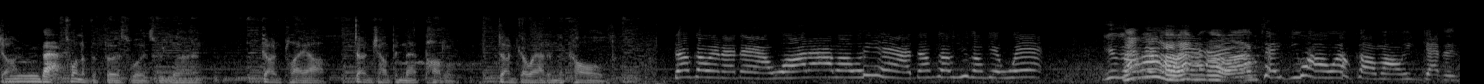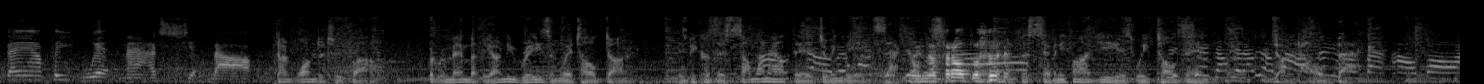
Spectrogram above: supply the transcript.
Don't. Mm, да. It's one of the first words we learn. Don't play up. Don't jump in that puddle. Don't go out in the cold. Don't go in that around water. I'm over here. Don't go. You gonna get wet. You gonna no, get wet. No, no, I no. take you home. Oh, come on. He got his damn feet wet now. Shit, dog. Don't wander too far. But remember, the only reason we're told don't is because there's someone out there doing the exact opposite. for 75 years, we've told them, don't hold back. Oh, boy.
